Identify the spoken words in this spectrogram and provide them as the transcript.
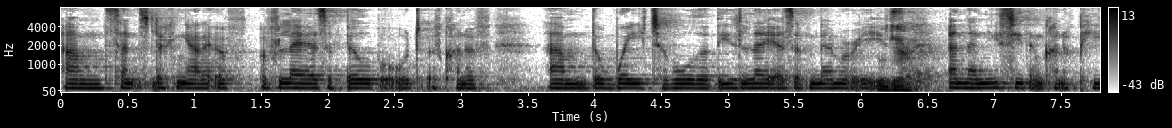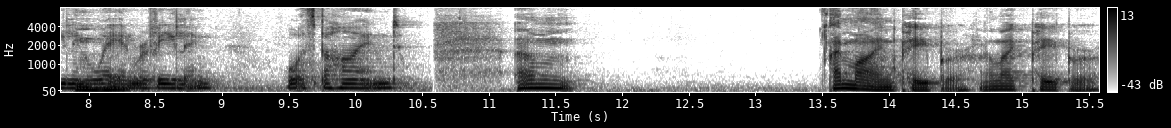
um, sense looking at it of, of layers of billboard, of kind of um, the weight of all of these layers of memories. Yeah. And then you see them kind of peeling mm-hmm. away and revealing what's behind. Um, I mind paper. I like paper.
